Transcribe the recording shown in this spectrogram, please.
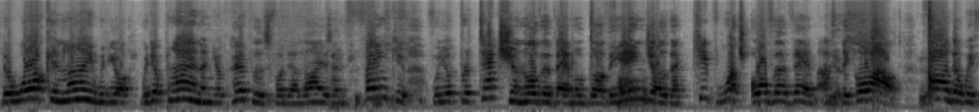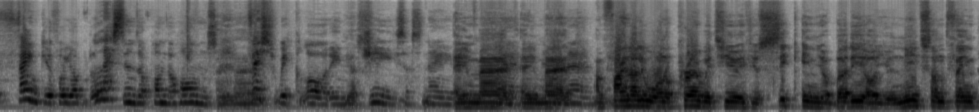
they walk in line with your with your plan and your purpose for their lives. and Thank you, thank Jesus. you for your protection over them, oh God. The angels that keep watch over them as Yes. they go out. Yes. Father, we thank you for your blessings upon the homes Amen. this week, Lord, in Yes. Jesus' name. Amen. Amen. Amen. And finally, we want to pray with you. If you're sick in your body or you need something,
